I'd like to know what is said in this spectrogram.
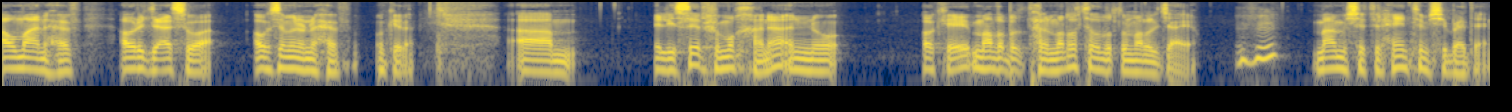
أو ما نحف أو رجع اسوء أو سمن ونحف وكذا. اللي يصير في مخنا إنه okay ما ضبطت هالمرة تضبط المرة الجاية. ما مشيت الحين تمشي بعدين.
